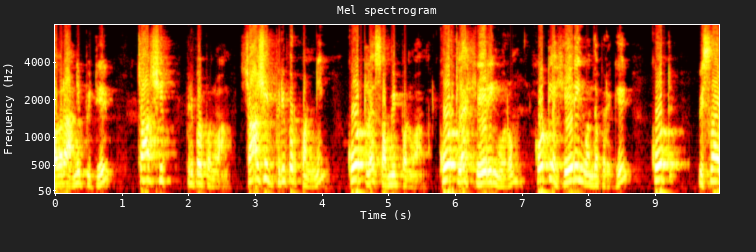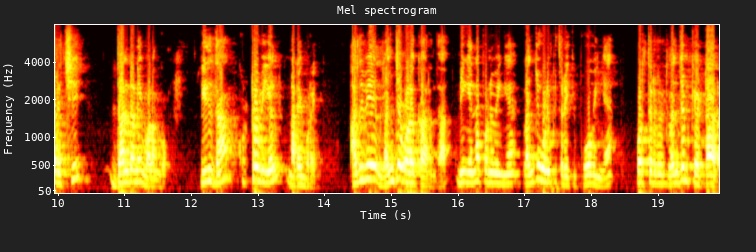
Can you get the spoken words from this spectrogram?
அவரை அனுப்பிட்டு சார்ஜ் ஷீட் ப்ரிப்பேர் பண்ணுவாங்க. சார்ஜ் ஷீட் ப்ரிப்பேர் பண்ணி கோர்ட்ல சப்மிட் பண்ணுவாங்க. கோர்ட்ல ஹியரிங் வரும். கோர்ட்ல ஹியரிங் வந்த பிறகு கோர்ட் விசாரிச்சு தண்டனை வழங்கும். இதுதான் குற்றவியல் நடைமுறை. அதுவே லஞ்ச வழக்கா இருந்தா நீங்க என்ன பண்ணுவீங்க? லஞ்ச ஒழிப்புத்துறைக்கு போவீங்க. ஒருத்தர் லஞ்சம் கேட்டார்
